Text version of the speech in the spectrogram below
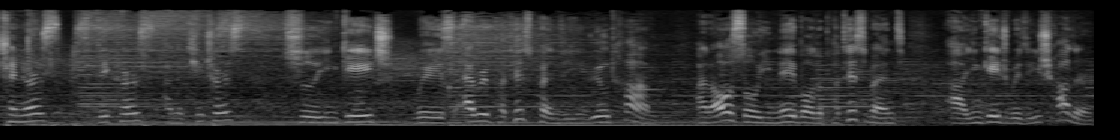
trainers, speakers, and teachers to engage with every participant in real time and also enable the participants uh, engage with each other,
